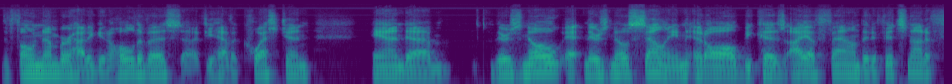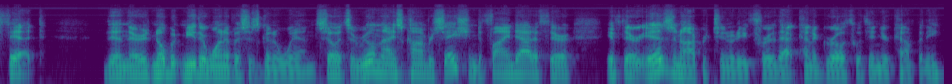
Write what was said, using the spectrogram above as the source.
the phone number, how to get a hold of us, uh, if you have a question. And um, there's no there's no selling at all because I have found that if it's not a fit, then there no neither one of us is going to win. So it's a real nice conversation to find out if there if there is an opportunity for that kind of growth within your company,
